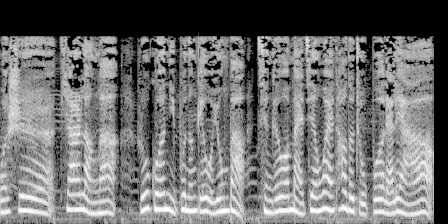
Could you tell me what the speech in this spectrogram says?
我是天儿冷了，如果你不能给我拥抱，请给我买件外套的主播聊聊。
